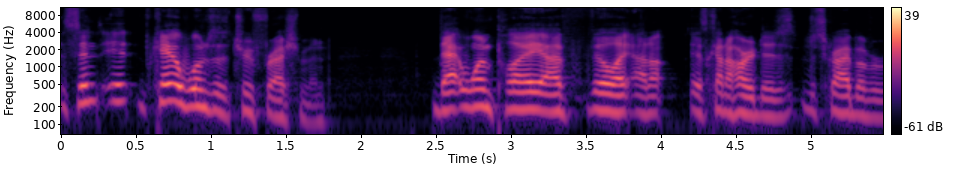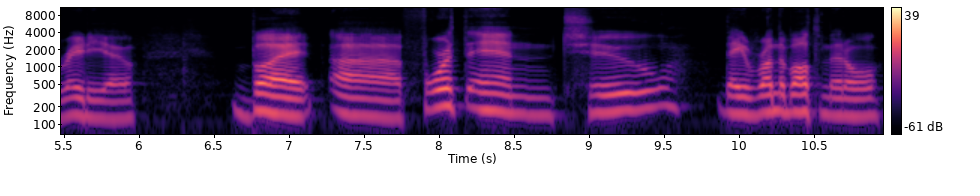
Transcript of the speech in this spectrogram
since it Caleb Williams is a true freshman. That one play, I feel like I don't. It's kind of hard to describe over radio but uh, fourth and two, they run the ball to middle.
